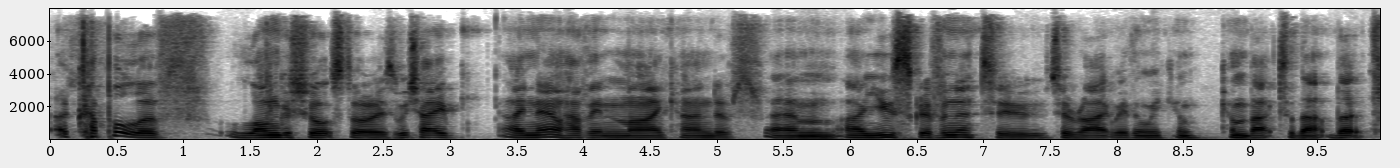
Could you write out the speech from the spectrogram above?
a couple of longer short stories which I I now have in my kind of um, I use Scrivener to to write with, and we can come back to that. But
